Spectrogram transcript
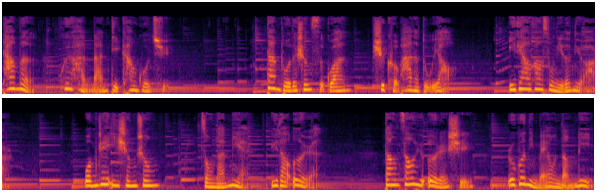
他们会很难抵抗过去。淡薄的生死观是可怕的毒药，一定要告诉你的女儿：我们这一生中，总难免遇到恶人。当遭遇恶人时，如果你没有能力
